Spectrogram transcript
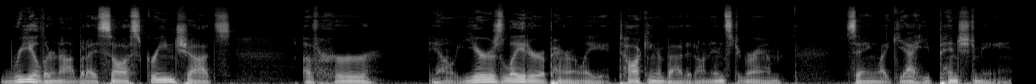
real or not, but I saw screenshots of her, you know, years later apparently talking about it on Instagram, saying like, yeah, he pinched me.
